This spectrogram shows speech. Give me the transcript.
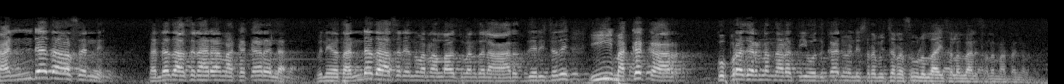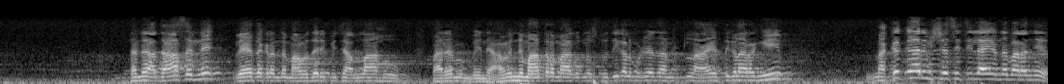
തന്റെ ദാസന് തന്റെ ദാസൻ ആരാ മക്കാരല്ല പിന്നെ തന്റെ ദാസൻ എന്ന് പറഞ്ഞ അള്ളാഹു സുബ്ഹാനഹു വ തആല ആദരിച്ചത് ഈ മക്കാർ കുപ്രചരണം നടത്തി ഒതുക്കാൻ വേണ്ടി ശ്രമിച്ച റസൂലുള്ളാഹി സ്വല്ലല്ലാഹി അലൈഹി വസല്ലം തങ്ങൾ തന്റെ ദാസന് വേദഗ്രന്ഥം അവതരിപ്പിച്ച അള്ളാഹു പരം പിന്നെ അവന് മാത്രമാകുന്നു. സ്തുതികൾ മുഴുവൻ നടന്നിട്ടുള്ള ആയത്തുകൾ ഇറങ്ങി. മക്കാർ വിശ്വസിച്ചില്ല എന്ന് പറഞ്ഞ്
